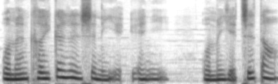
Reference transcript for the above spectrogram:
我们可以更认识你，也愿意，我们也知道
